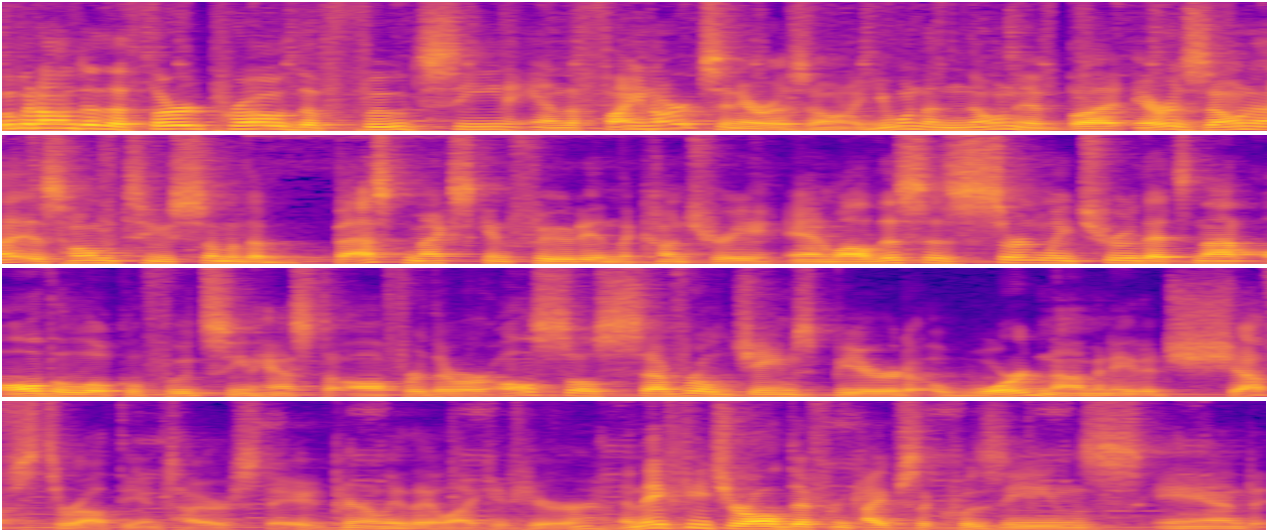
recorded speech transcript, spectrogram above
Moving on to the third pro, the food scene and the fine arts in Arizona. You wouldn't have known it, but Arizona is home to some of the best Mexican food in the country. And while this is certainly true, that's that's not all the local food scene has to offer. There are also several James Beard Award nominated chefs throughout the entire state. Apparently they like it here. And they feature all different types of cuisines and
